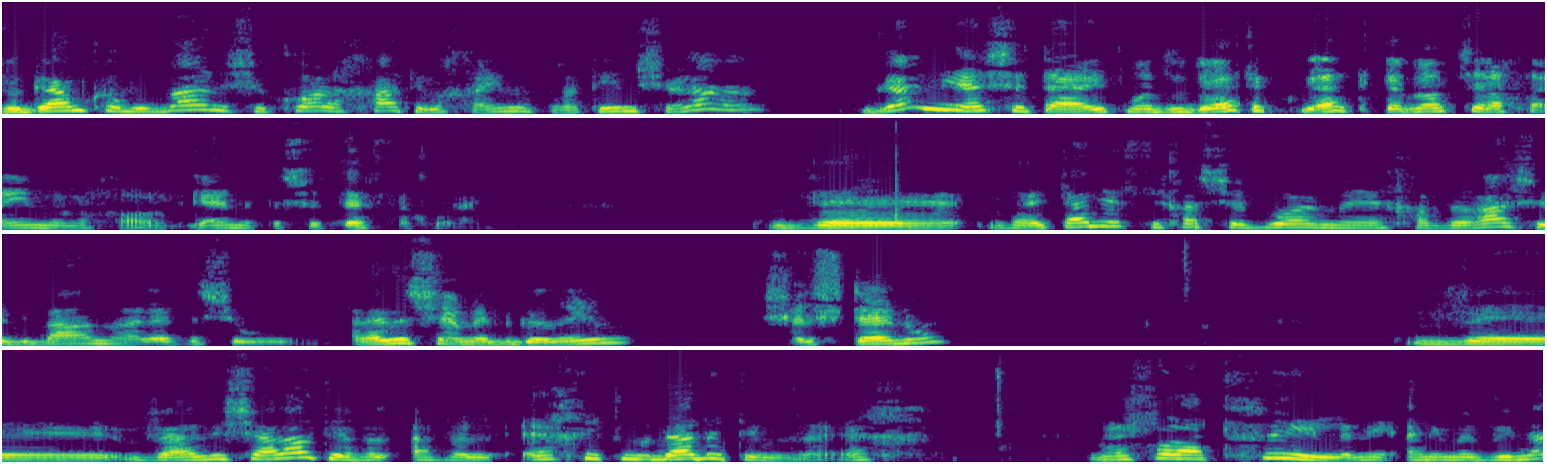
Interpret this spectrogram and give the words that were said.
וגם כמובן שכל אחת עם החיים הפרטיים שלה, גם יש את ההתמודדויות הקטנות של החיים במחאות, כן? את השוטף וכולי. ו... והייתה לי שיחה שבוע עם אה, חברה שדיברנו על, איזשהו, על איזה שהם אתגרים של שתינו, ו... ואז היא שאלה אותי, אבל, אבל איך התמודדת עם זה? איך, מאיפה להתחיל? אני, אני מבינה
